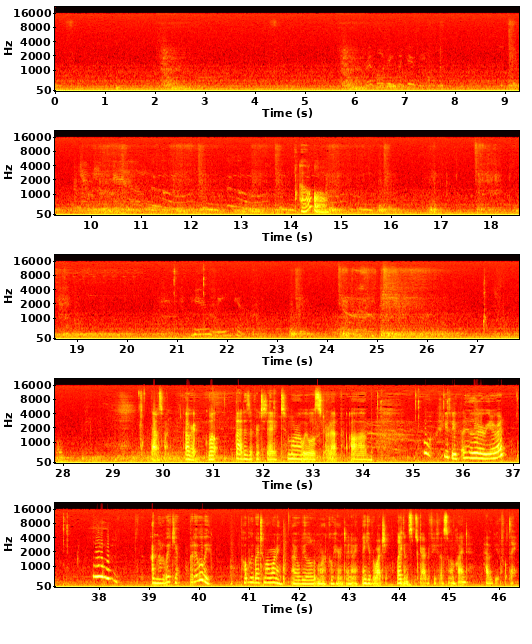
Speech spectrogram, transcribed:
Reporting for duty. Oh. Here we go. That was fun. Okay, well, that is it for today. Tomorrow we will start up, um, oh, excuse me, another arena run. I'm not awake yet, but I will be. Hopefully by tomorrow morning, I will be a little bit more coherent anyway. Thank you for watching. Like and subscribe if you feel so inclined. Have a beautiful day.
